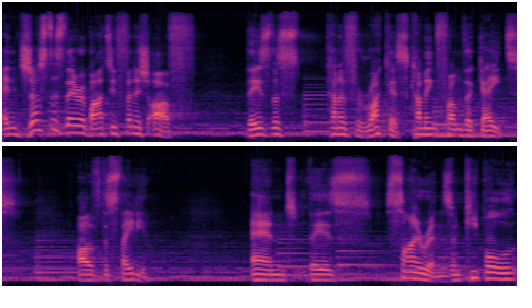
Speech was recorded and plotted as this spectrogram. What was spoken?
And just as they're about to finish off, there's this kind of ruckus coming from the gates of the stadium. And there's sirens and people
